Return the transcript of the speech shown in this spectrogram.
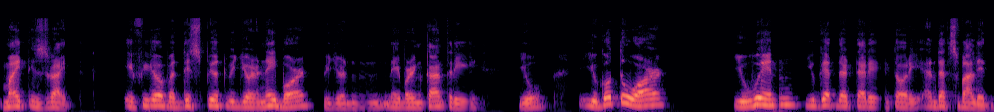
might is right if you have a dispute with your neighbor, with your neighboring country, you you go to war, you win, you get their territory, and that's valid.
